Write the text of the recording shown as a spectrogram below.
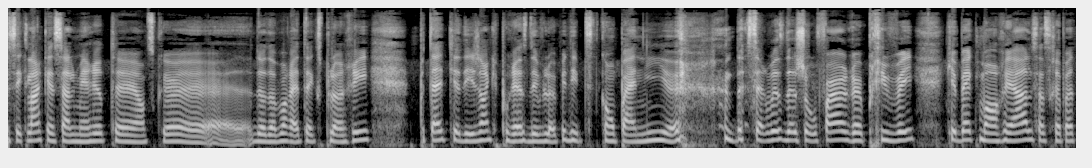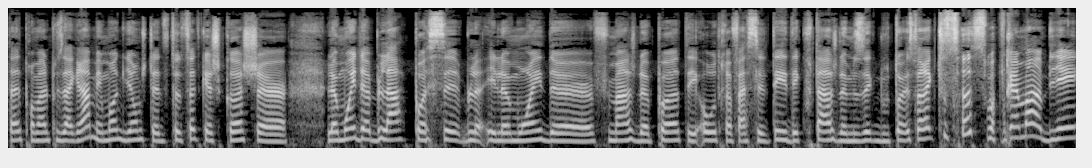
c'est clair que ça le mérite, euh, en tout cas, euh, de devoir être exploré. Peut-être qu'il y a des gens qui pourraient se développer des petites compagnies euh, de services de chauffeurs privés. Québec-Montréal, ça serait peut-être pas mal plus agréable. Mais moi, Guillaume, je te dis tout de suite que je coche le moins de blas possible et le moins de fumage de potes et autres facilités d'écoutage de musique douteuse. C'est vrai que tout ça soit vraiment bien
